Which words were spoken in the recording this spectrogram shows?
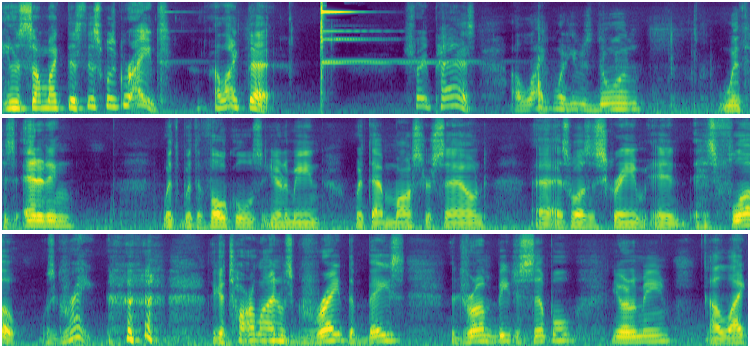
Even something like this, this was great. I like that. Straight pass. I like what he was doing with his editing, with with the vocals, you know what I mean, with that monster sound, uh, as well as the scream, and his flow was great. the guitar line was great. The bass, the drum beat is simple. You know what I mean? I like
